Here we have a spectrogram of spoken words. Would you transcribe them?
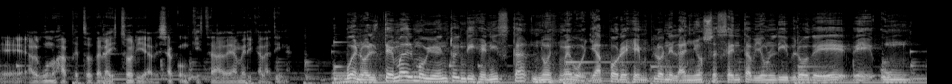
eh, algunos aspectos de la historia de esa conquista de América Latina? Bueno, el tema del movimiento indigenista no es nuevo. Ya, por ejemplo, en el año 60 había un libro de eh, un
